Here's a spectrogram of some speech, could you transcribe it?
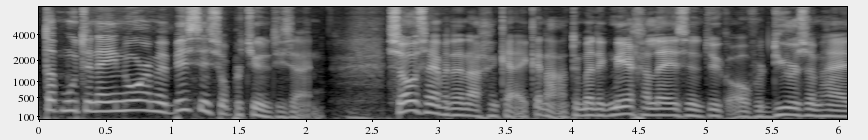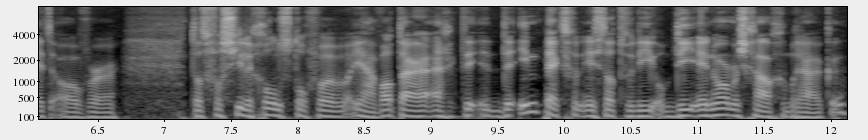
Dat moet een enorme business opportunity zijn. Zo zijn we daarna gaan kijken. Nou, toen ben ik meer gaan lezen natuurlijk over duurzaamheid, over dat fossiele grondstoffen, ja, wat daar eigenlijk de, de impact van is dat we die op die enorme schaal gebruiken.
